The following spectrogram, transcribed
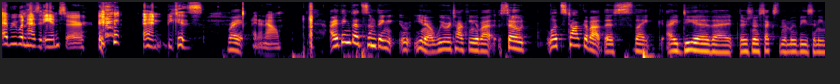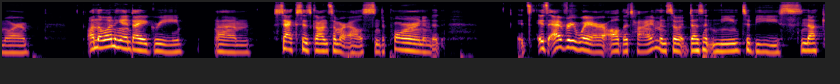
everyone has an answer. and because, Right. I don't know. I think that's something, you know, we were talking about. So let's talk about this like idea that there's no sex in the movies anymore. On the one hand, I agree. Um, sex has gone somewhere else into porn and it's, it's everywhere all the time. And so it doesn't need to be snuck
